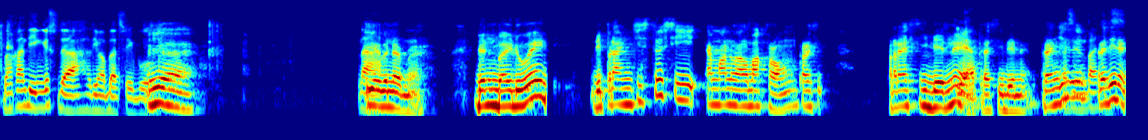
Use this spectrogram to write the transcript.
bahkan di Inggris sudah 15 ribu. Iya. Nah, Iya benar-benar. Dan by the way di Prancis tuh si Emmanuel Macron pres- presidennya Iya. ya presidennya. Prancis Presiden presiden.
